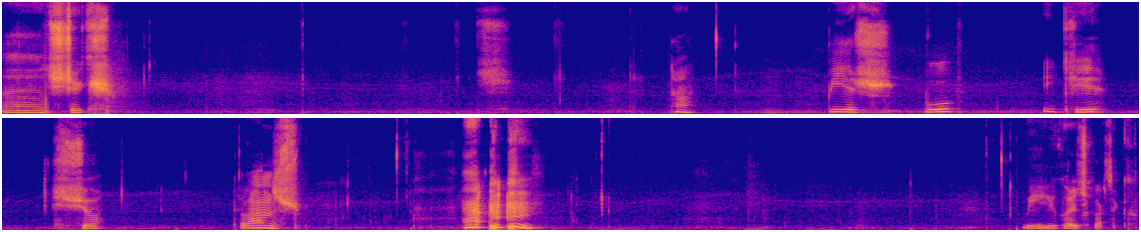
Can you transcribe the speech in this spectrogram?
Ee, çiçek. Tamam. Bir bu 2 şu. Tamamdır. Bir yukarı çıkarsak.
